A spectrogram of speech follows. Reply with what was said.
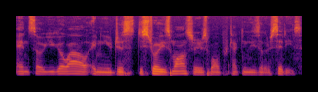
And so you go out and you just destroy these monsters while protecting these other cities.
